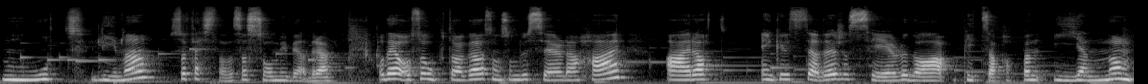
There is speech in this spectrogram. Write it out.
mot limet, så festet det seg så mye bedre. Og det jeg også oppdaget, sånn som du ser det her, er at enkelte steder så ser du da pizzapappen gjennom.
